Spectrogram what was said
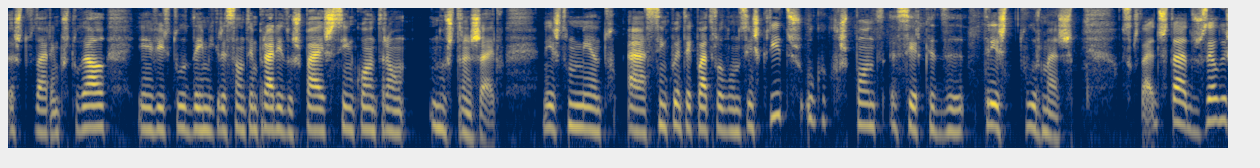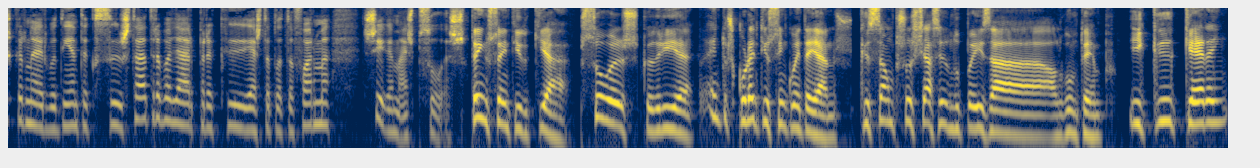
a estudar em Portugal e, em virtude da imigração temporária dos pais, se encontram no estrangeiro. Neste momento há 54 alunos inscritos, o que corresponde a cerca de três turmas. O secretário de Estado, José Luís Carneiro, adianta que se está a trabalhar para que esta plataforma chegue a mais pessoas. Tenho sentido que há pessoas, que eu diria, entre os 40 e os 50 anos, que são pessoas que já saíram do país há algum tempo e que querem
